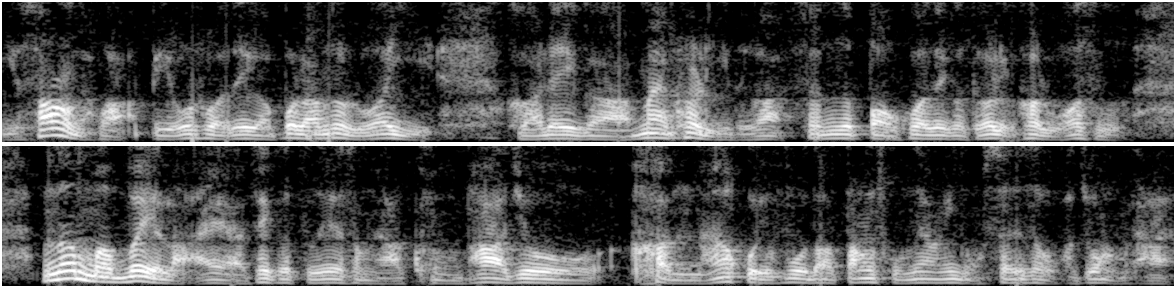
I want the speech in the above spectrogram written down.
以上的话，比如说这个布兰顿·罗伊和这个麦克里德，甚至包括这个德里克·罗斯，那么未来呀，这个职业生涯恐怕就很难恢复到当初那样一种身手和状态了。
